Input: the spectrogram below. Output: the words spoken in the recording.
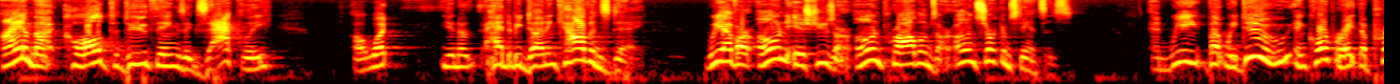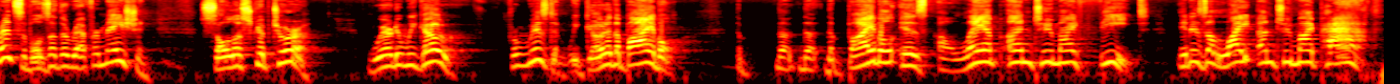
I am not called to do things exactly uh, what you know had to be done in Calvin's day. We have our own issues, our own problems, our own circumstances. And we, but we do incorporate the principles of the Reformation. Sola Scriptura. Where do we go for wisdom? We go to the Bible. The, the, the, the Bible is a lamp unto my feet, it is a light unto my path.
